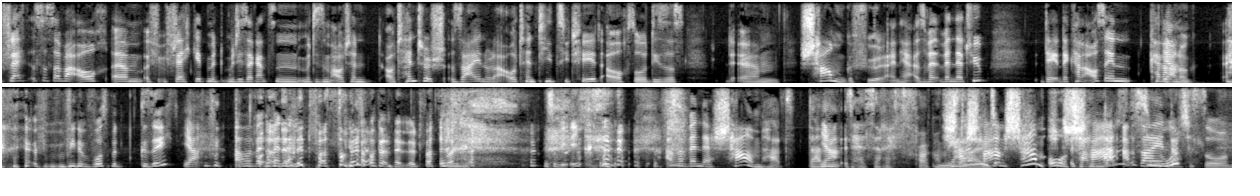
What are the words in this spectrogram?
vielleicht ist es aber auch, ähm, vielleicht geht mit, mit dieser ganzen, mit diesem Authent authentisch sein oder Authentizität auch so dieses ähm, Charmegefühl einher. Also wenn, wenn der Typ, der, der kann aussehen, keine Ja. Ahnung, wie eine Wurst mit Gesicht. Ja. Aber wenn, Oder wenn eine er- Litfaßsäule. Ja, oder eine Litfaßsäule. So wie ich. aber wenn der Charme hat, dann Ja. das ist ja recht vollkommen Ja, egal. Charme. Charme. Oh, Charme, das sein, absolut. das ist so.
